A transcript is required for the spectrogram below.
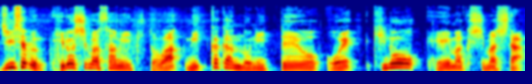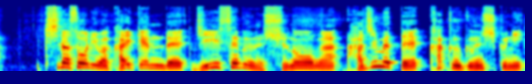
G7 広島サミットは3日間の日程を終え昨日閉幕しました。岸田総理は会見で G7 首脳が初めて核軍縮に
